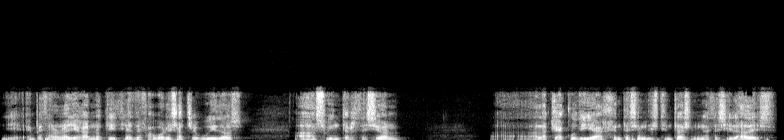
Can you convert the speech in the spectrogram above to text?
empezaron a llegar noticias de favores atribuidos a su intercesión, a la que acudía gente sin distintas necesidades.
